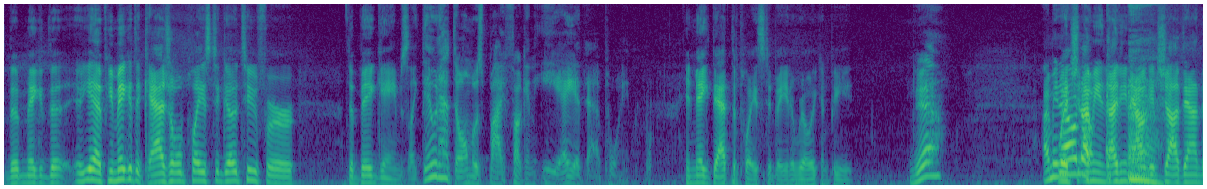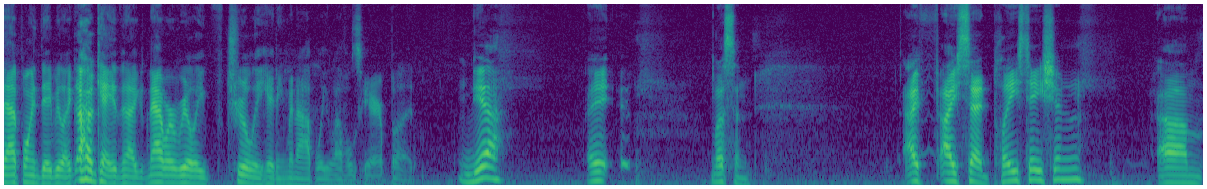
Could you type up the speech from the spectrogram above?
the make it the yeah if you make it the casual place to go to for the big games, like they would have to almost buy fucking EA at that point and make that the place to be to really compete. Yeah. I mean, I, Which I, know. mean, I think now get shot down at that point. They'd be like, okay, then now we're really truly hitting monopoly levels here. But Yeah. I, listen, I, I said PlayStation. Um,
